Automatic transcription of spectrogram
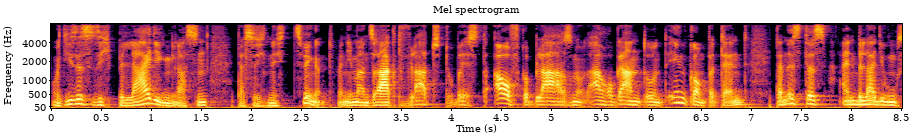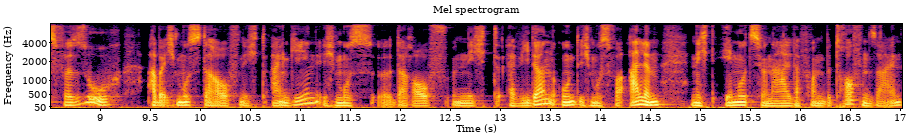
Und dieses sich beleidigen lassen, das ist nicht zwingend. Wenn jemand sagt, Vlad, du bist aufgeblasen und arrogant und inkompetent, dann ist das ein Beleidigungsversuch, aber ich muss darauf nicht eingehen, ich muss äh, darauf nicht erwidern und ich muss vor allem nicht emotional davon betroffen sein,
